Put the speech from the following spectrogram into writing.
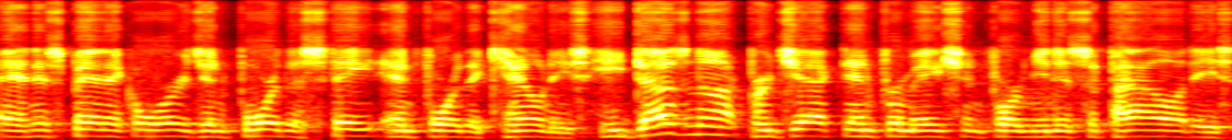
and Hispanic origin for the state and for the counties. He does not project information for municipalities,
